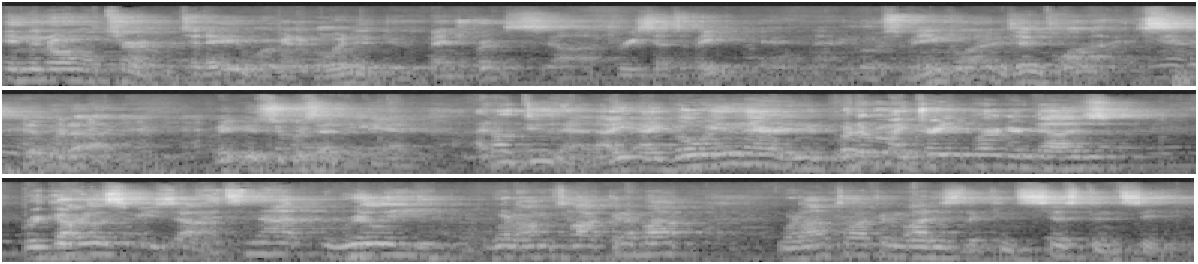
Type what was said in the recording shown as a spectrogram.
in the normal term. Today we're going to go in and do bench press, uh, three sets of eight, and then go some inclines and flies. Then we're done. Maybe a superset at the end. I don't do that. I, I go in there and whatever my training partner does, regardless if he's out, that's not really what I'm talking about. What I'm talking about is the consistency.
